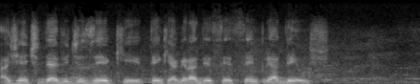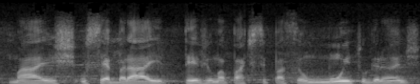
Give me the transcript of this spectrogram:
a gente deve dizer que tem que agradecer sempre a Deus. Mas o Sebrae teve uma participação muito grande,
